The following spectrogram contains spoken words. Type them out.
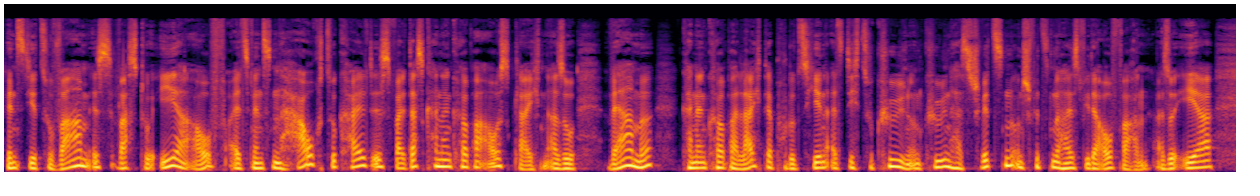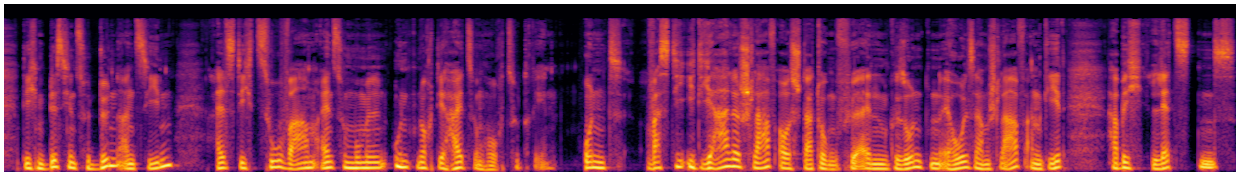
wenn es dir zu warm ist, wachst du eher auf, als wenn es ein Hauch zu kalt ist, weil das kann dein Körper ausgleichen. Also Wärme kann dein Körper leichter produzieren, als dich zu kühlen. Und kühlen heißt schwitzen und schwitzen heißt wieder aufwachen. Also eher dich ein bisschen zu dünn anziehen, als dich zu warm einzumummeln und noch die Heizung hochzudrehen. Und was die ideale Schlafausstattung für einen gesunden, erholsamen Schlaf angeht, habe ich letztens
